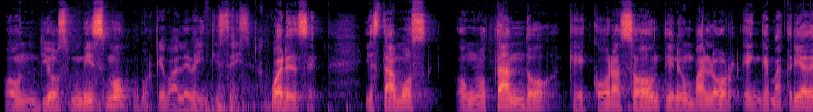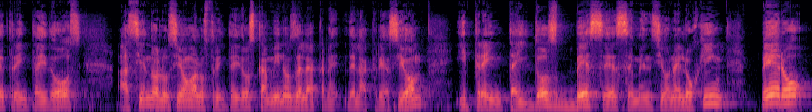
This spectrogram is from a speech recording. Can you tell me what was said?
con Dios mismo, porque vale 26. Acuérdense. Y estamos connotando que corazón tiene un valor en gematría de 32, haciendo alusión a los 32 caminos de la, de la creación y 32 veces se menciona Elohim, pero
